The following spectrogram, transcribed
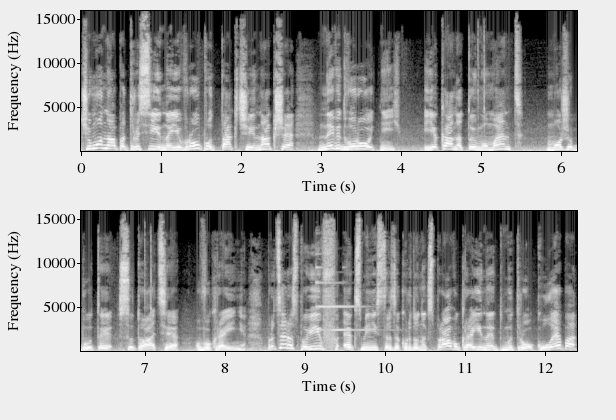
Чому напад Росії на Європу так чи інакше невідворотній? І яка на той момент може бути ситуація в Україні? Про це розповів екс-міністр закордонних справ України Дмитро Кулеба.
